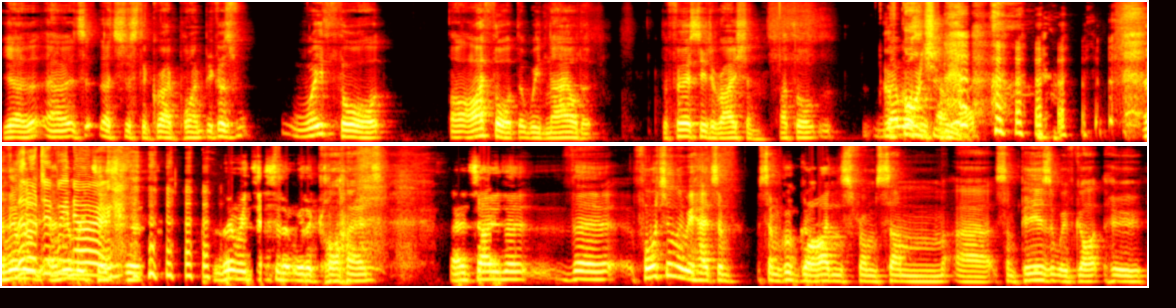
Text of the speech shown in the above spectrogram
Yeah, uh, that's just a great point because we thought, I thought that we'd nailed it the first iteration. I thought that of course you did. and then Little we, did we know. We then we tested it with a client, and so the the fortunately we had some some good guidance from some uh, some peers that we've got who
